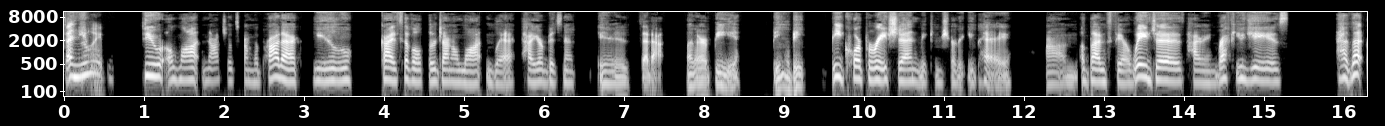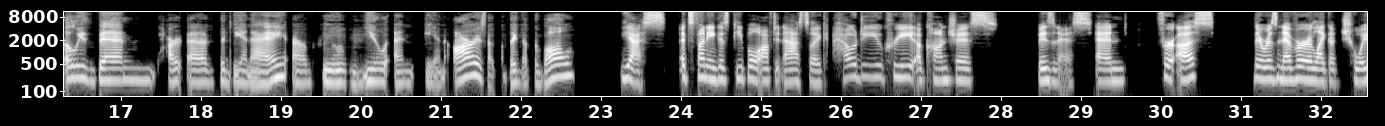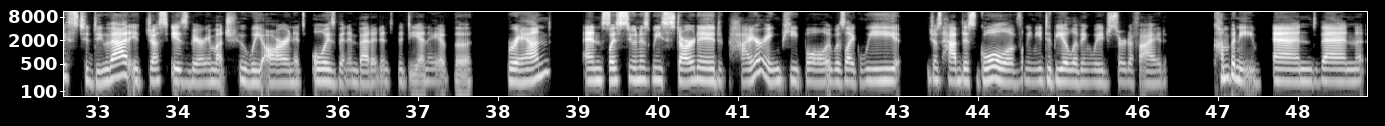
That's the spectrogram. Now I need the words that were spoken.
Definitely. And you do a lot, not just from the product. You guys have also done a lot with how your business is set up, whether it be being a B, B corporation, making sure that you pay um, above fair wages, hiring refugees. Has that always been part of the DNA of who you and Ian are? Is that something that's evolved? Yes. It's funny because people often ask, like, how do you create a conscious business? And for us, there was never like a choice to do that. It just is very much who we are. And it's always been embedded into the DNA of the brand. And so as soon as we started hiring people, it was like we just had this goal of we need to be a living wage certified company. And then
